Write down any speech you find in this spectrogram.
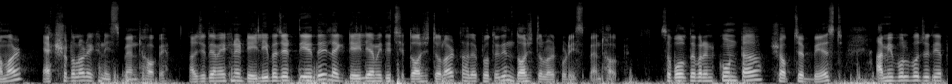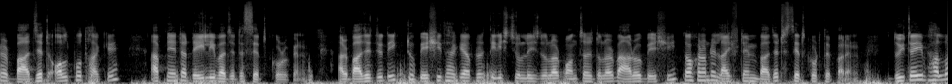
আমার একশো ডলার এখানে স্পেন্ড হবে। আর যদি আমি এখানে ডেইলি বাজেট দিয়ে দিই লাইক ডেইলি আমি দিচ্ছি দশ ডলার তাহলে প্রতিদিন দশ ডলার করে স্পেন্ড হবে। সো বলতে পারেন কোনটা সবচেয়ে বেস্ট আমি বলব যদি আপনার বাজেট অল্প থাকে, আপনি এটা ডেইলি বাজেটে সেট করবেন। আর বাজেট যদি একটু বেশি থাকে, আপনার তিরিশ, চল্লিশ ডলার পঞ্চাশ ডলার বা আরও বেশি, তখন আপনি লাইফ টাইম বাজেট সেট করতে পারেন। দুইটাই ভালো,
